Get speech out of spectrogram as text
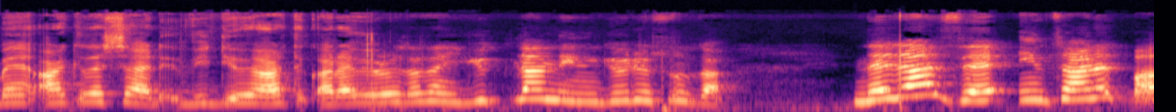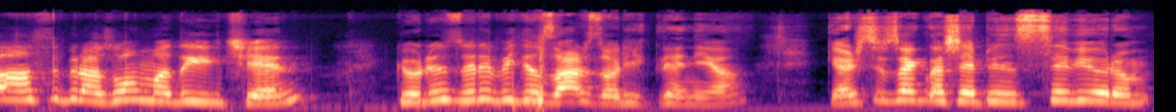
ben arkadaşlar videoyu artık ara veriyoruz. Zaten yüklendiğini görüyorsunuz da. Nedense internet balansı biraz olmadığı için gördüğünüz üzere video zar zor yükleniyor. Görüşürüz arkadaşlar. Hepinizi seviyorum.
